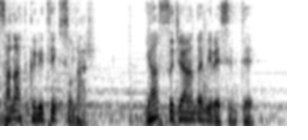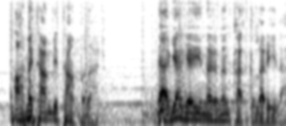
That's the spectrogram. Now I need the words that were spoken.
Sanat Kritik sunar. Yaz sıcağında bir esinti. Ahmet Hamdi Tanpınar. Dergah yayınlarının katkılarıyla.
